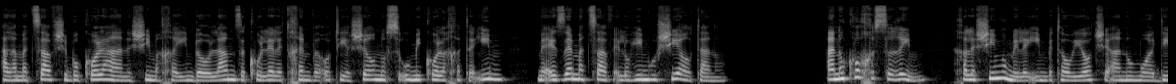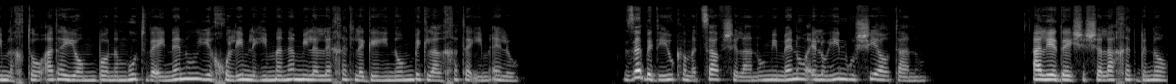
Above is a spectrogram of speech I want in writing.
על המצב שבו כל האנשים החיים בעולם זה כולל אתכם ואותי אשר נושאו מכל החטאים, מאיזה מצב אלוהים הושיע אותנו. אנו כה חסרים, חלשים ומלאים בטעויות שאנו מועדים לחטוא עד היום בו נמות ואיננו יכולים להימנע מללכת לגיהינום בגלל חטאים אלו. זה בדיוק המצב שלנו ממנו אלוהים הושיע אותנו. על ידי ששלח את בנו,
